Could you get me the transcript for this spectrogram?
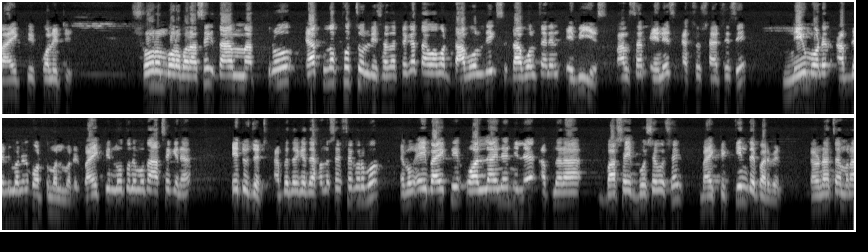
বাইকটির কোয়ালিটি শোরুম বরাবর আছে, দাম মাত্র এক লক্ষ চল্লিশ হাজার টাকা, তাও আবার ডাবল ডিক্স double channel ABS Pulsar NS একশো ষাট CC new model update model বর্তমান মডেল বাইকটি নতুনের মতো আছে কিনা? এ টু জেড আপনাদেরকে দেখানোর চেষ্টা করব এবং এই বাইকটি অনলাইনে নিলে আপনারা বাসায় বসে বসে বাইকটি কিনতে পারবেন। কারণ হচ্ছে আমরা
